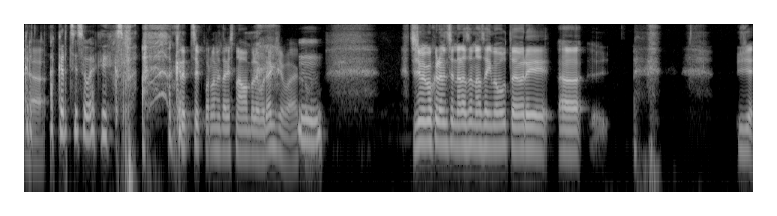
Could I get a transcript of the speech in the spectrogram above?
Kr- a krci jsou jaký expert. A krci podle mě tady s náma byli od jak živa. Jako. Mm. Což je mimochodem se narazil na zajímavou teorii, uh, že,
